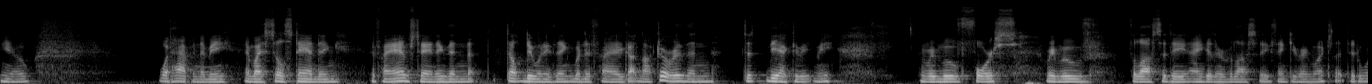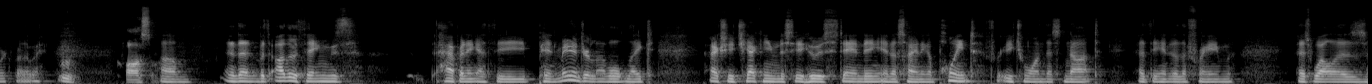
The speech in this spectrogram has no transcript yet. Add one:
you know what happened to me am i still standing if I am standing, then don't do anything. But if I got knocked over, then de- deactivate me. And remove force, remove velocity and angular velocity. Thank you very much. That did work, by the way. Awesome. Um, and then with other things happening at the pin manager level, like actually checking to see who is standing and assigning a point for each one that's not at the end of the frame, as well as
